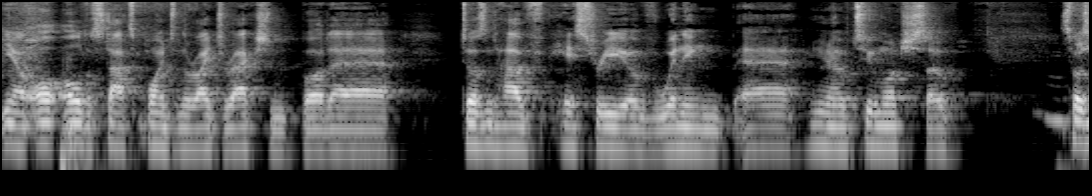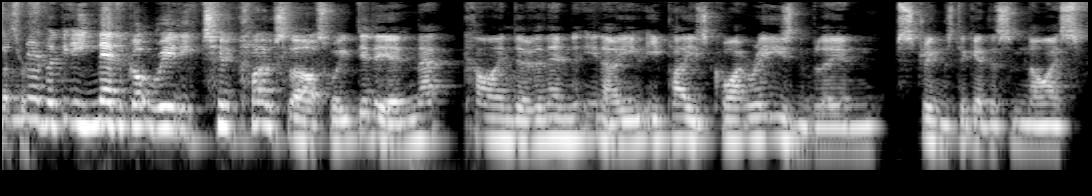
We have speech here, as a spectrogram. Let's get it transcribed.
you know, all, all, the stats point in the right direction, but uh, doesn't have history of winning. Uh, you know, too much. So so he never he never got really too close last week, did he? And that kind of and then you know he, he plays quite reasonably and strings together some nice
